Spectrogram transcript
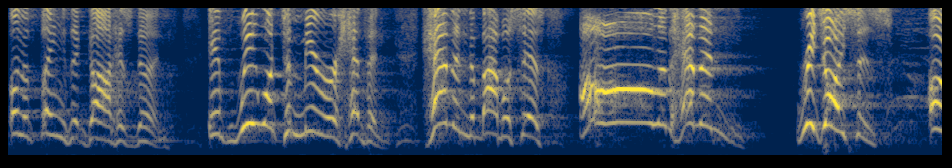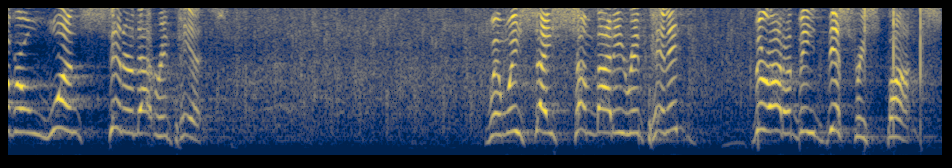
on the things that God has done. If we want to mirror heaven, heaven, the Bible says, all of heaven rejoices over one sinner that repents. When we say somebody repented, there ought to be this response.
